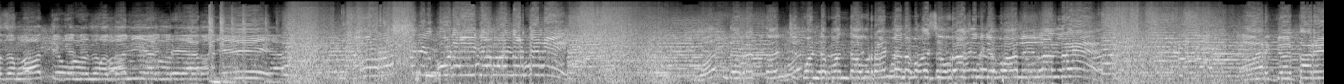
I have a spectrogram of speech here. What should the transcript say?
ಸತ್ಯವಾದ ಮಾತಿಗೆ ನಿಮ್ಮ ದನಿ ಅಷ್ಟೇ ಆಗಲಿ. ಕೂಡ ಈಗ ಮಾತಾಡ್ತೇನೆ ಹಂಚಿಕೊಂಡು ಬಂದ ಅವ್ರ ಅಣ್ಣನ ಮಗ ಶಿವರಾಜನಿಗೆ ಪಾಲು ಇಲ್ಲ ಅಂದ್ರೆ ಯಾರು ಕೇಳ್ತಾರೆ?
